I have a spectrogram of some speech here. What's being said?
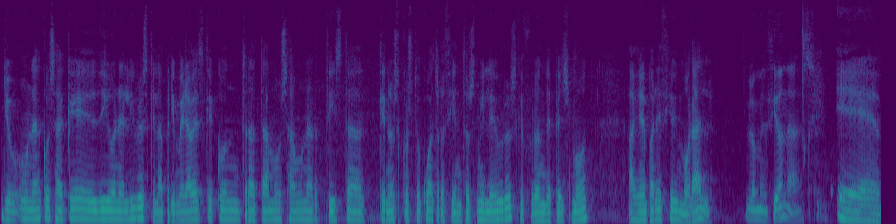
Yo una cosa que digo en el libro es que la primera vez que contratamos a un artista que nos costó 400.000 euros, que fueron de Mode, a mí me pareció inmoral. Lo mencionas. Eh,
